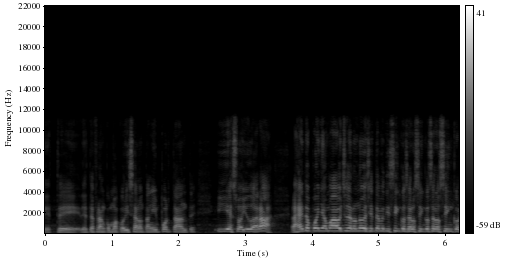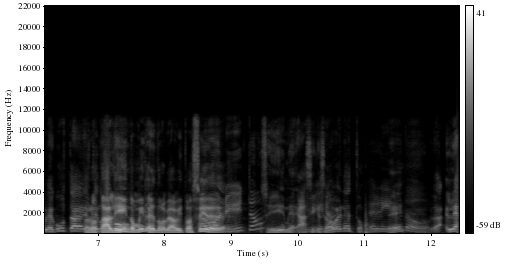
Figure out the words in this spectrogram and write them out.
este, de este franco macorizano tan importante, y eso ayudará. La gente puede llamar a 809-725-0505, ¿le gusta este Pero está lindo, mira, yo no lo había visto así. Está bonito. Sí, así que se va a ver esto. Qué ¿eh? lindo. ¿Le,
